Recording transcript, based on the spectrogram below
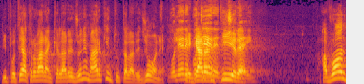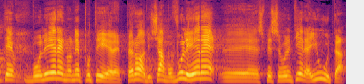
li poteva trovare anche la Regione Marchi in tutta la Regione. Volere e potere, garantire a volte volere non è potere, però diciamo volere eh, spesso e volentieri aiuta.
